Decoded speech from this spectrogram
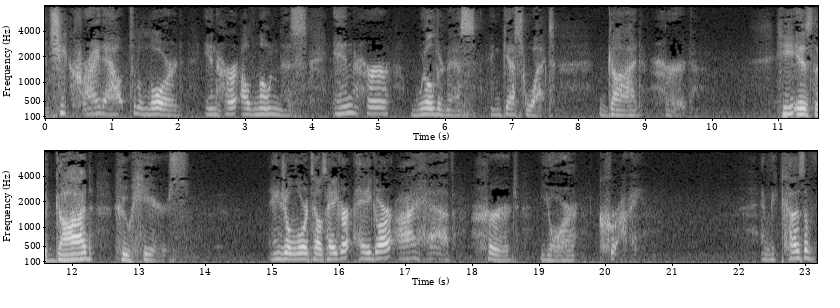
And she cried out to the Lord in her aloneness, in her wilderness. And guess what? God heard. He is the God who hears. Angel of the Lord tells Hagar, Hagar, I have heard your cry. And because of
